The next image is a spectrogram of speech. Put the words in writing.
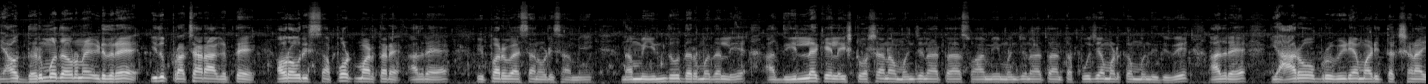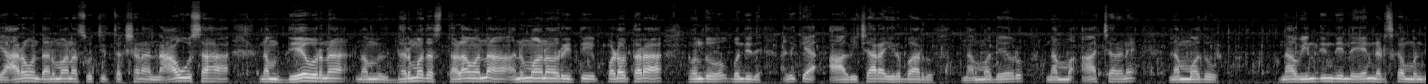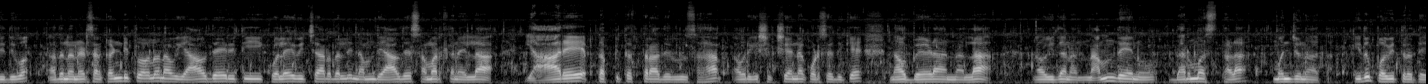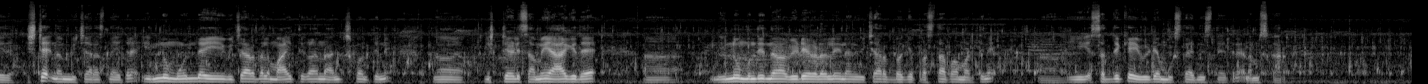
ಯಾವ ಧರ್ಮದವ್ರನ್ನ ಹಿಡಿದ್ರೆ ಇದು ಪ್ರಚಾರ ಆಗುತ್ತೆ, ಅವ್ರು ಅವ್ರಿಗೆ ಸಪೋರ್ಟ್ ಮಾಡ್ತಾರೆ. ಆದರೆ ವಿಪರ್ಯಾಸ ನೋಡಿ ಸ್ವಾಮಿ, ನಮ್ಮ ಹಿಂದೂ ಧರ್ಮದಲ್ಲಿ ಅದು ಇಲ್ಲಕ್ಕೆ ಇಲ್ಲ ಇಷ್ಟು ವರ್ಷ ನಾವು ಮಂಜುನಾಥ, ಸ್ವಾಮಿ ಮಂಜುನಾಥ ಅಂತ ಪೂಜೆ ಮಾಡ್ಕೊಂಬಂದಿದ್ದೀವಿ ಆದರೆ ಯಾರೋ ಒಬ್ಬರು ವೀಡಿಯೋ ಮಾಡಿದ ತಕ್ಷಣ, ಯಾರೋ ಒಂದು ಅನುಮಾನ ಸೂಚಿದ ತಕ್ಷಣ ನಾವು ಸಹ ನಮ್ಮ ದೇವ್ರನ್ನ, ನಮ್ಮ ಧರ್ಮದ ಸ್ಥಳವನ್ನು ಅನುಮಾನ ರೀತಿ ಪಡೋ ಥರ ಒಂದು ಬಂದಿದೆ. ಅದಕ್ಕೆ ಆ ವಿಚಾರ ಇರಬಾರ್ದು. ನಮ್ಮ ದೇವರು, ನಮ್ಮ ಆಚರಣೆ, ನಮ್ಮದು ನಾವು ಹಿಂದಿಂದ ಏನು ನಡ್ಸ್ಕೊಂಡ್ ಬಂದಿದ್ದೀವೋ ಅದನ್ನು ನಡ್ಸೋಣ ಖಂಡಿತವಾಗ್ಲೂ ನಾವು ಯಾವುದೇ ರೀತಿ ಈ ಕೊಲೆ ವಿಚಾರದಲ್ಲಿ ನಮ್ಮದು ಯಾವುದೇ ಸಮರ್ಥನೆ ಇಲ್ಲ. ಯಾರೇ ತಪ್ಪಿತಸ್ಥರಾದರೂ ಸಹ ಅವರಿಗೆ ಶಿಕ್ಷೆಯನ್ನು ಕೊಡಿಸೋದಕ್ಕೆ ನಾವು ಬೇಡ ಅನ್ನಲ್ಲ. ನಾವು ಇದನ್ನು ನಮ್ಮದೇನು ಧರ್ಮಸ್ಥಳ ಮಂಜುನಾಥ. ಇದು ಪವಿತ್ರತೆ ಇದೆ. ಇಷ್ಟೇ ನಮ್ಮ ವಿಚಾರ ಸ್ನೇಹಿತರೆ. ಇನ್ನು ಮುಂದೆ ಈ ವಿಚಾರದಲ್ಲಿ ಮಾಹಿತಿಗಳನ್ನು ಹಂಚ್ಕೊತೀನಿ. ಇಷ್ಟು ಹೇಳಿ ಸಮಯ ಆಗಿದೆ. ಇನ್ನೂ ಮುಂದಿನ ವೀಡಿಯೋಗಳಲ್ಲಿ ನಾನು ವಿಚಾರದ ಬಗ್ಗೆ ಪ್ರಸ್ತಾಪ ಮಾಡ್ತೀನಿ. ಈ ಸದ್ಯಕ್ಕೆ ಈ ವಿಡಿಯೋ ಮುಗಿಸ್ತಾ ಇದ್ದೀನಿ ಸ್ನೇಹಿತರೆ. ನಮಸ್ಕಾರ.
